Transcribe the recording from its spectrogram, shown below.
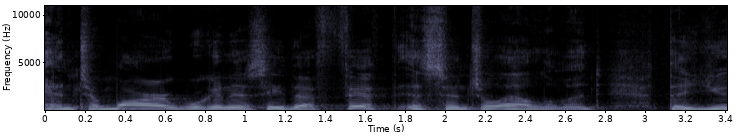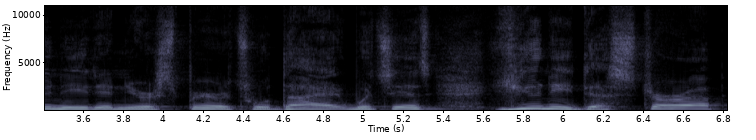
And tomorrow, we're going to see the fifth essential element that you need in your spiritual diet, which is you need to stir up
